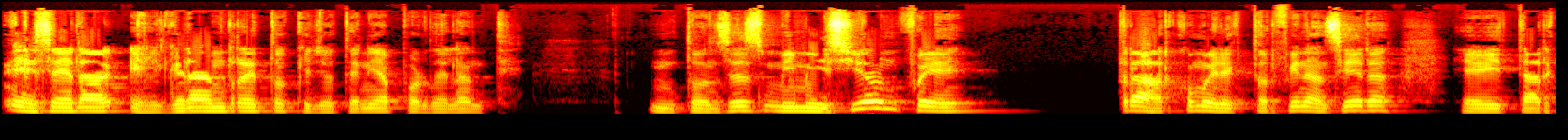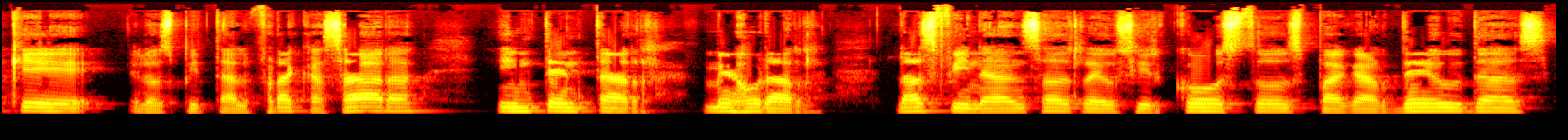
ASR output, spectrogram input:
ese era el gran reto que yo tenía por delante. Entonces, mi misión fue trabajar como director financiera, evitar que el hospital fracasara, intentar mejorar las finanzas, reducir costos, pagar deudas,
